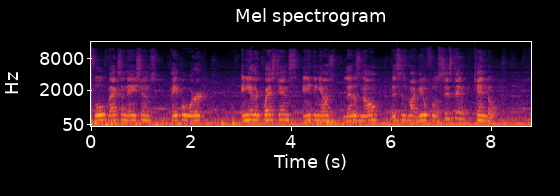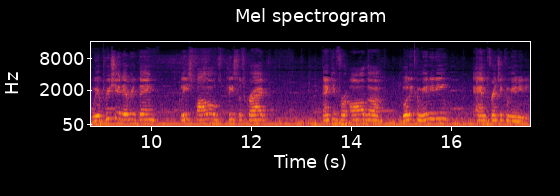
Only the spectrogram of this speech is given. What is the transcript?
full vaccinations, paperwork. Any other questions, anything else, let us know. This is my beautiful assistant, Kendall. We appreciate everything. Please follow, please subscribe. Thank you for all the bully community and Frenchie community.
